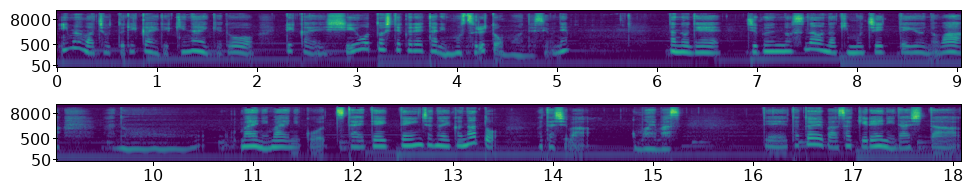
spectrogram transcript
今はちょっと理解できないけど理解しようとしてくれたりもすると思うんですよね。なので自分の素直な気持ちっていうのはあのー、前に前にこう伝えていっていいんじゃないかなと私は思います。で例えばさっき例に出した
